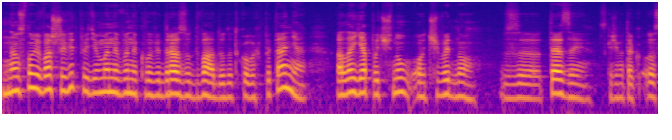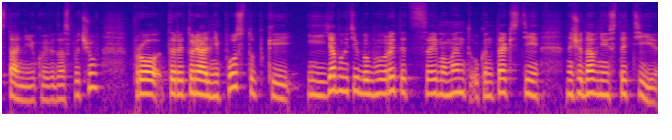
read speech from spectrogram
На основі вашої відповіді у мене виникло відразу два додаткових питання, але я почну, очевидно, з тези, скажімо так, останньої, яку я від вас почув, про територіальні поступки. І я би хотів би обговорити цей момент у контексті нещодавньої статті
